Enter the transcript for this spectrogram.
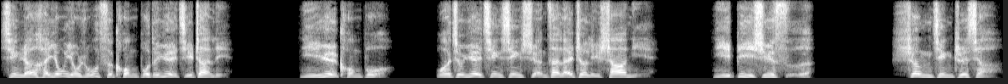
竟然还拥有如此恐怖的越级战力。你越恐怖，我就越庆幸选在来这里杀你。你必须死！圣境之下，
